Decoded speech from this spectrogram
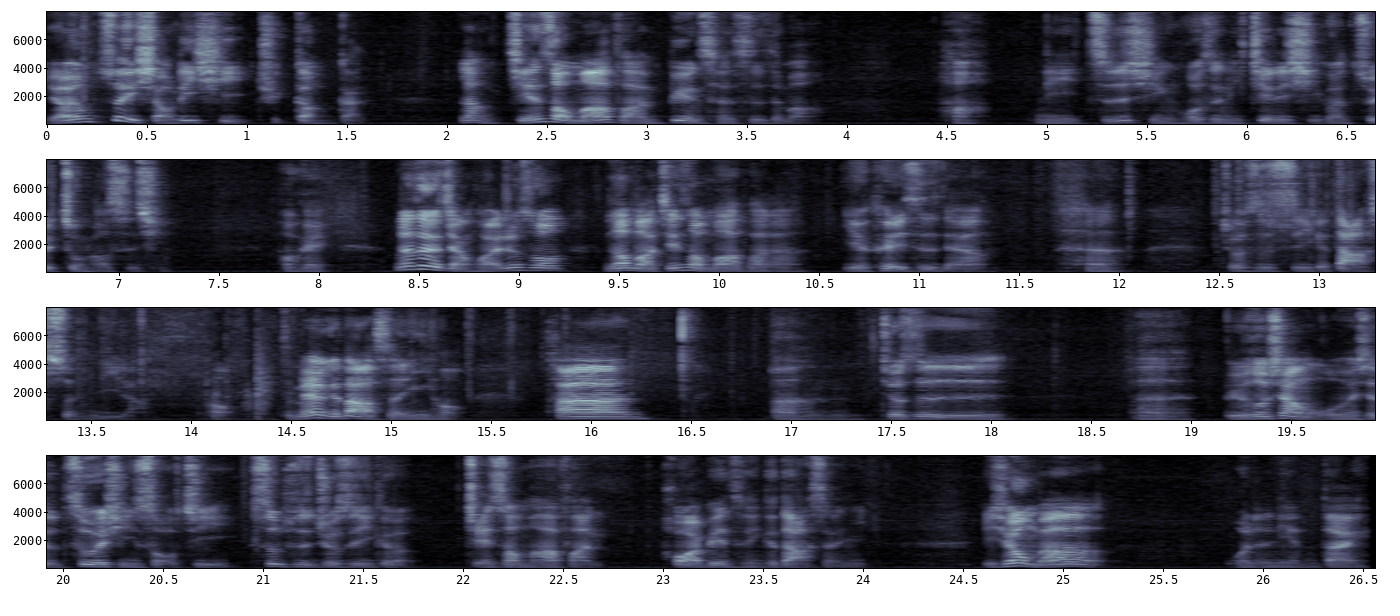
也要用最小力气去杠杆，让减少麻烦变成是什么？哈，你执行或是你建立习惯最重要的事情。OK，那这个讲回来就是说，你知道吗？减少麻烦啊，也可以是怎样？哼，就是是一个大生意啊。好，怎么样一个大生意？哈，它，嗯，就是，嗯，比如说像我们现在智慧型手机，是不是就是一个减少麻烦，后来变成一个大生意？以前我们要我的年代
